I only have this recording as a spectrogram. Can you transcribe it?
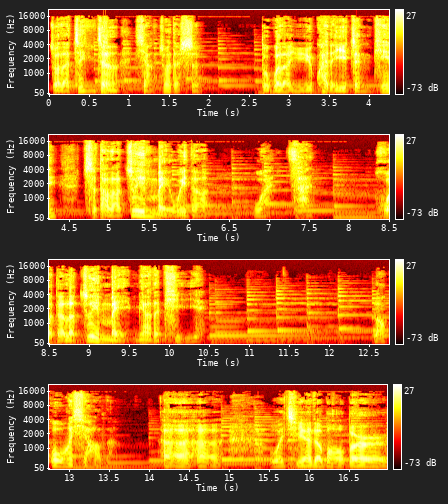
做了真正想做的事，度过了愉快的一整天，吃到了最美味的晚餐，获得了最美妙的体验。老国王笑了，哈哈哈！我亲爱的宝贝儿，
